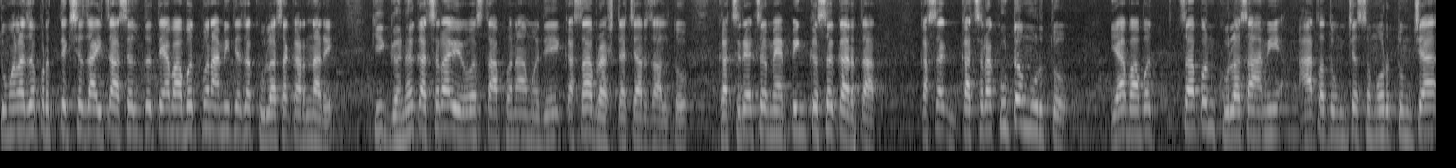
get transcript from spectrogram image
तुम्हाला जर प्रत्यक्ष जायचं असेल तर त्याबाबत पण आम्ही त्याचा खुलासा करणार आहे की घनकचरा व्यवस्थापनामध्ये कसा भ्रष्टाचार चालतो कचऱ्याचं मॅपिंग कसं करतात कसा कचरा कुठं मुरतो याबाबतचा पण खुलासा आम्ही आता तुमच्यासमोर तुमच्या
